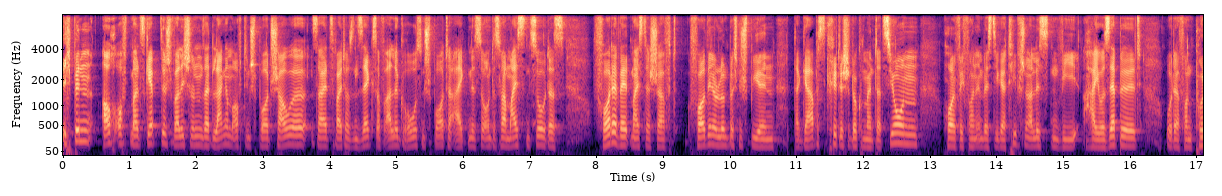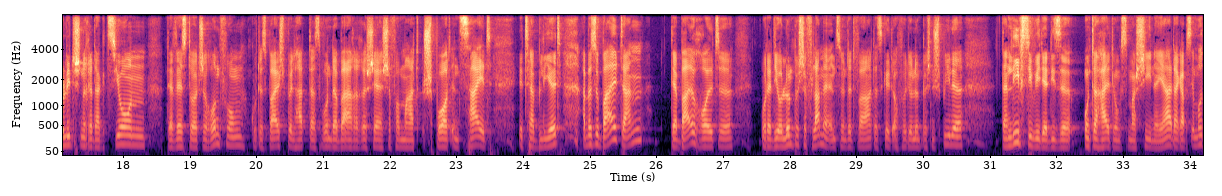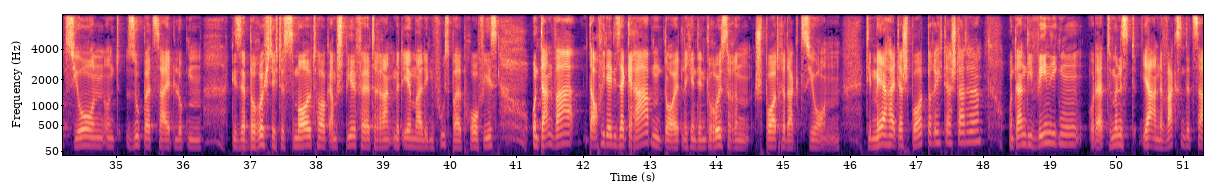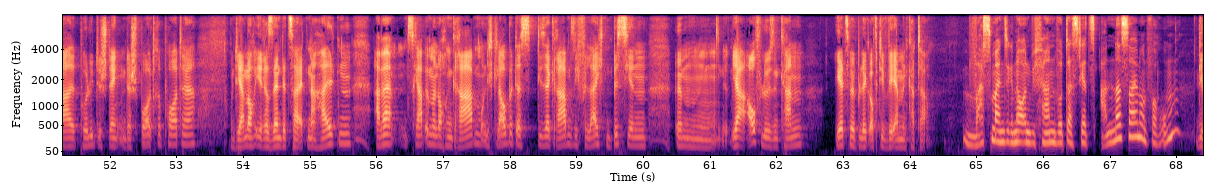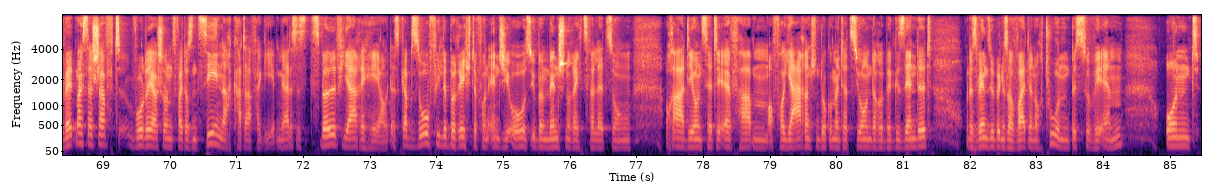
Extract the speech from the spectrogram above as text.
Ich bin auch oftmals skeptisch, weil ich schon seit langem auf den Sport schaue, seit 2006 auf alle großen Sportereignisse und es war meistens so, dass vor der Weltmeisterschaft, vor den Olympischen Spielen, da gab es kritische Dokumentationen, häufig von Investigativjournalisten wie Hajo Seppelt oder von politischen Redaktionen. Der Westdeutsche Rundfunk, gutes Beispiel, hat das wunderbare Rechercheformat Sport in Zeit etabliert. Aber sobald dann der Ball rollte oder die olympische Flamme entzündet war, das gilt auch für die Olympischen Spiele, dann lief sie wieder, diese Unterhaltungsmaschine. Ja, da gab es Emotionen und Superzeitlupen, dieser berüchtigte Smalltalk am Spielfeldrand mit ehemaligen Fußballprofis. Und dann war da auch wieder dieser Graben deutlich in den größeren Sportredaktionen. Die Mehrheit der Sportberichterstatter und dann die wenigen oder zumindest ja eine wachsende Zahl politisch denkender Sportreporter und die haben auch ihre Sendezeiten erhalten. Aber es gab immer noch einen Graben und ich glaube, dass dieser Graben sich vielleicht ein bisschen ähm, ja, auflösen kann, jetzt mit Blick auf die WM in Katar. Was meinen Sie genau, inwiefern wird das jetzt anders sein und warum? Die Weltmeisterschaft wurde ja schon 2010 nach Katar vergeben. Ja, das ist zwölf Jahre her. Und es gab so viele Berichte von NGOs über Menschenrechtsverletzungen. Auch ARD und ZDF haben auch vor Jahren schon Dokumentationen darüber gesendet. Und das werden sie übrigens auch weiter noch tun bis zur WM. Und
